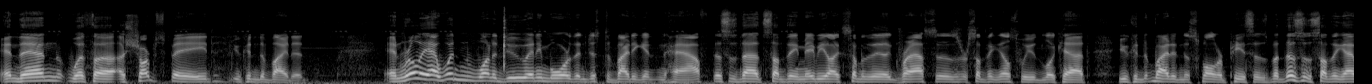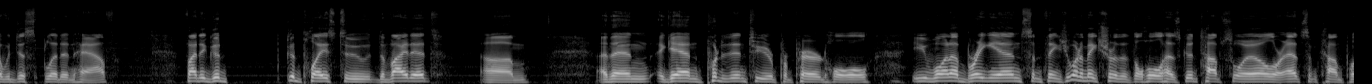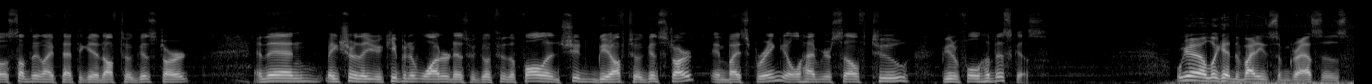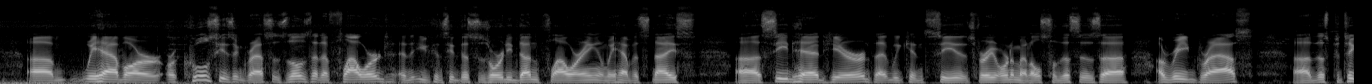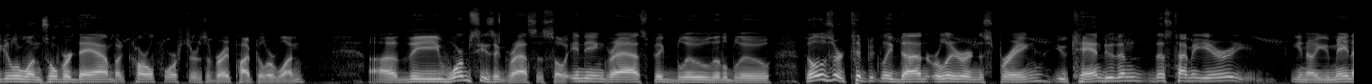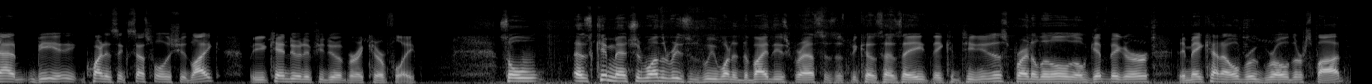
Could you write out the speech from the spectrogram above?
And then with a, a sharp spade, you can divide it. And really, I wouldn't want to do any more than just dividing it in half. This is not something, maybe like some of the grasses or something else we'd look at. You could divide it into smaller pieces, but this is something I would just split in half. Find a good good place to divide it. Um, and then again, put it into your prepared hole. You want to bring in some things. You want to make sure that the hole has good topsoil or add some compost, something like that to get it off to a good start. And then make sure that you're keeping it watered as we go through the fall and it should be off to a good start. And by spring, you'll have yourself two beautiful hibiscus. We're to look at dividing some grasses. Um, we have our, our cool season grasses, those that have flowered, and you can see this is already done flowering, and we have this nice uh, seed head here that we can see it's very ornamental. So this is a, a reed grass. Uh, this particular one's overdam, but Karl Foerster is a very popular one. Uh, the warm season grasses, so Indian grass, big blue, little blue, those are typically done earlier in the spring. You can do them this time of year. You know, you may not be quite as successful as you'd like, but you can do it if you do it very carefully. So as Kim mentioned, one of the reasons we want to divide these grasses is because as they, they continue to spread a little, they'll get bigger, they may kind of overgrow their spot.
